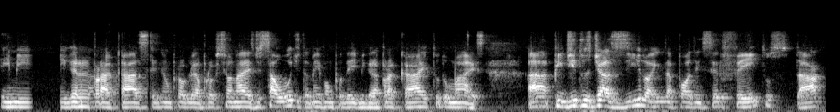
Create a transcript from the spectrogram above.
imigram para cá sem nenhum problema. Profissionais de saúde também vão poder imigrar para cá e tudo mais. Uh, pedidos de asilo ainda podem ser feitos, tá?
